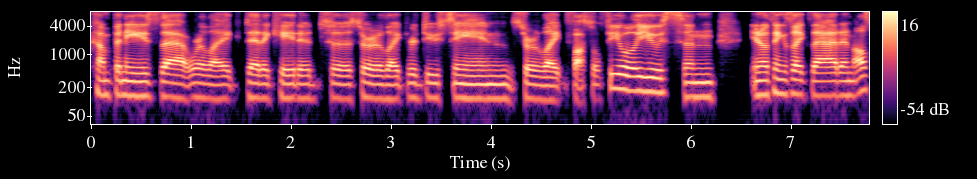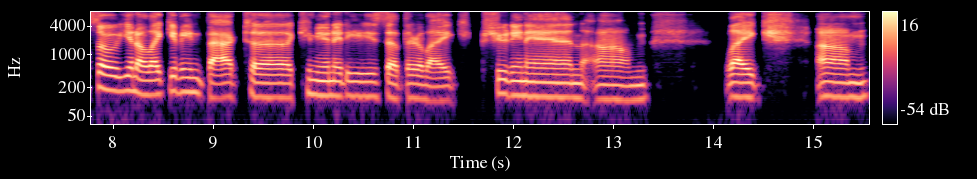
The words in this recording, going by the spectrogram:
companies that were like dedicated to sort of like reducing sort of like fossil fuel use and you know things like that and also you know like giving back to communities that they're like shooting in um like um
